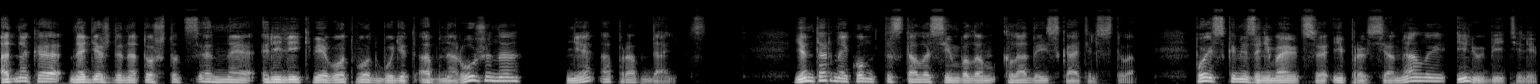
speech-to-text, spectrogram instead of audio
Однако надежды на то, что ценная реликвия вот-вот будет обнаружена, не оправдались. Янтарная комната стала символом кладоискательства. Поисками занимаются и профессионалы, и любители.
